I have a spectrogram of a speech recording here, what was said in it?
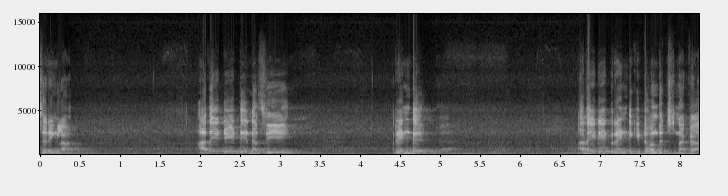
சரிங்களா? அதே டேட்டு என்ன செய்ய ரெண்டு. அதே டேட் ரெண்டு கிட்ட வந்துச்சுனாக்கா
